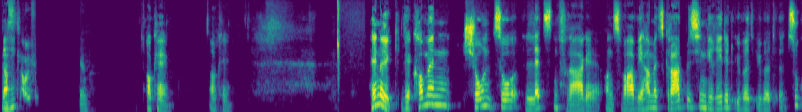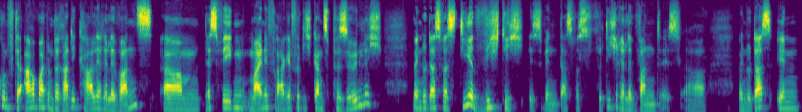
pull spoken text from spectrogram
Das mhm. glaube ich. Okay, okay. Henrik, wir kommen schon zur letzten Frage. Und zwar, wir haben jetzt gerade ein bisschen geredet über, über Zukunft der Arbeit und radikale Relevanz. Ähm, deswegen meine Frage für dich ganz persönlich. Wenn du das, was dir wichtig ist, wenn das, was für dich relevant ist, äh, wenn du das in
